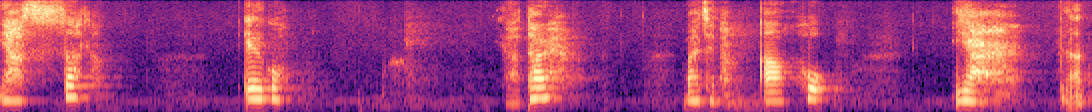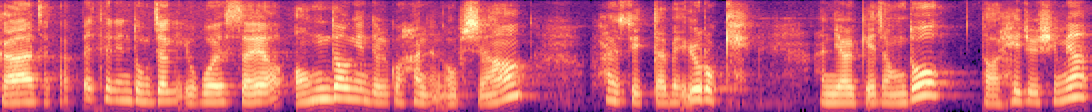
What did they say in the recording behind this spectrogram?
여섯, 일곱, 여덟, 마지막 아홉, 열. 아까 제가 빼트린 동작이 요거였어요. 엉덩이 들고 하는 옵션. 할 수 있다면 요렇게 한 10개 정도 더 해주시면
